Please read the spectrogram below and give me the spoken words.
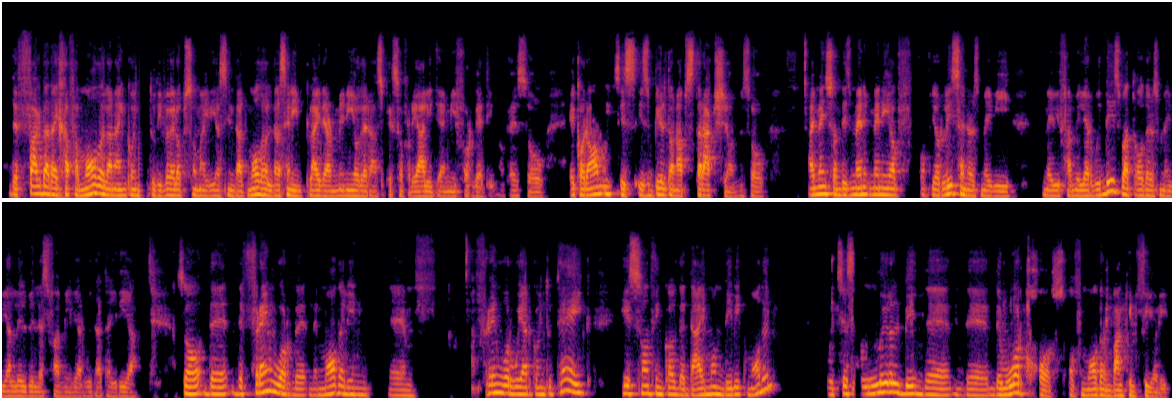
the fact that I have a model and I'm going to develop some ideas in that model doesn't imply there are many other aspects of reality I'm forgetting. Okay, so economics is, is built on abstraction. So I mentioned this. Many many of, of your listeners may be, may be familiar with this, but others may be a little bit less familiar with that idea. So the the framework, the, the modeling um, framework we are going to take is something called the Diamond-Dybvig model, which is a little bit the, the, the workhorse of modern banking theory.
